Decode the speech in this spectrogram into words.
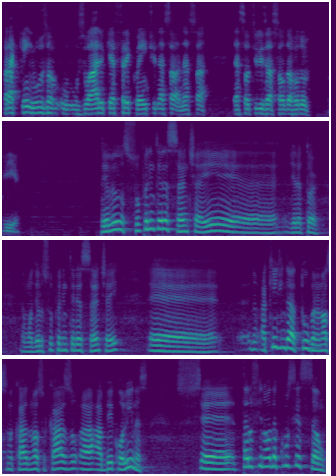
para quem usa o usuário que é frequente nessa, nessa, nessa utilização da rodovia. Modelo super interessante aí, é, diretor. É um modelo super interessante aí. É, aqui de Indatuba, no nosso, no caso, no nosso caso a, a B Colinas, está é, no final da concessão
